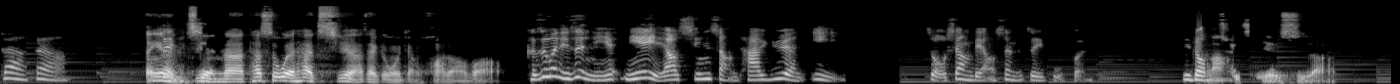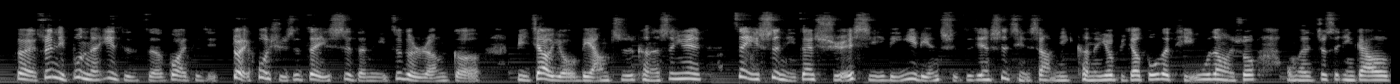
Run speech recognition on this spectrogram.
对啊，对啊，但也很贱呐、啊，他是为了他的妻儿他才跟我讲话的，好不好？可是问题是你，你也也要欣赏他愿意走向良善的这一部分，你懂吗？确实也是啊。对，所以你不能一直责怪自己。对，或许是这一世的你这个人格比较有良知，可能是因为这一世你在学习礼义廉耻这件事情上，你可能有比较多的体悟，认为说我们就是应该要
